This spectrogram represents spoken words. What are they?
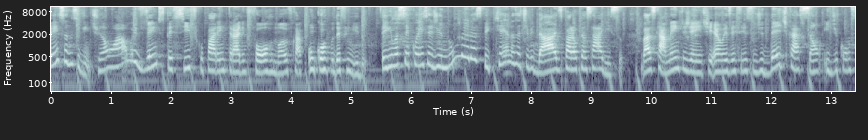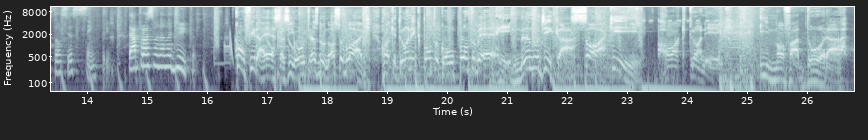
pensa no seguinte: não há um evento específico para entrar em forma ou ficar com um corpo definido. Tem uma sequência de inúmeras pequenas atividades para alcançar isso. Basicamente, gente, é um exercício de dedicação e de constância sempre. A próxima dando dica. Confira essas e outras no nosso blog rocktronic.com.br. Nano Dica, só aqui. Rocktronic, inovadora.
